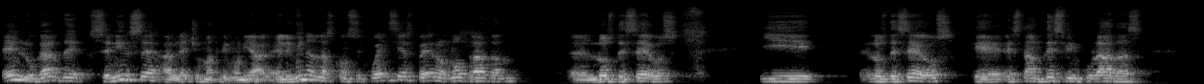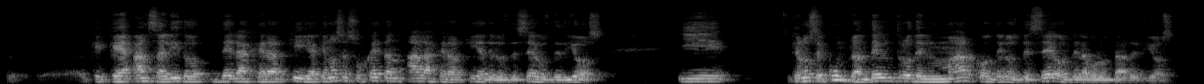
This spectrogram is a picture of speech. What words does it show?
en lugar de cenirse al lecho matrimonial. Eliminan las consecuencias, pero no tratan eh, los deseos y los deseos que están desvinculadas que, han salido de la jerarquía, que no se sujetan a la jerarquía de los deseos de Dios. Y que no se cumplan dentro del marco de los deseos de la voluntad de Dios.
